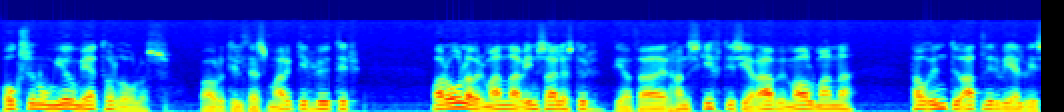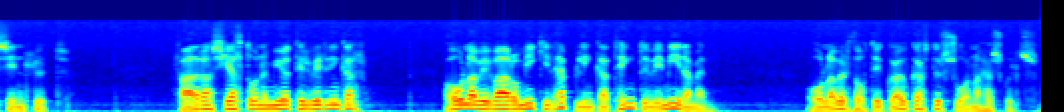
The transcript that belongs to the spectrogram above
Óksu nú mjög metorð Ólafs. Báru til þess margir hlutir. Var Ólafur manna vinsælastur því að það er hann skipti sér af um mál manna þá undu allir vel við sinn hlut. Fadur hans hjælt honum mjög til virðingar. Ólafi var og mikil eblinga tengdum við mýramenn. Ólafur þótti göfgastur svona höskuls.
